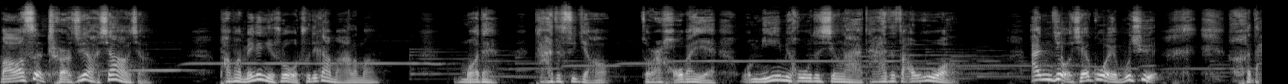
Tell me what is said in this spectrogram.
宝四扯嘴角笑笑。庞庞没跟你说我出去干嘛了吗？没得，他还在睡觉。昨晚后半夜我迷迷糊糊的醒来，他还在找我。安九有些过意不去，喝大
